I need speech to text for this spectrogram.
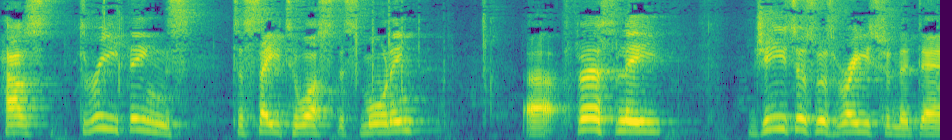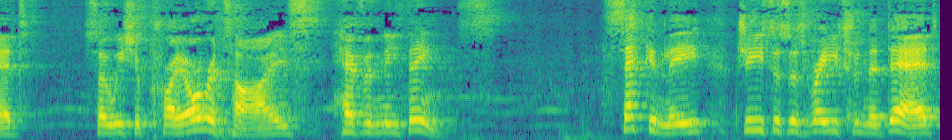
has three things to say to us this morning. Uh, firstly, Jesus was raised from the dead, so we should prioritize heavenly things. Secondly, Jesus was raised from the dead,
